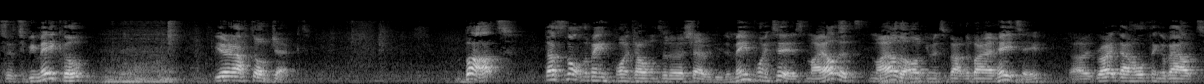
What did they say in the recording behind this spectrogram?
to to be makel, you don't have to object. But that's not the main point I wanted to share with you. The main point is my other my other argument about the Bayat Hativ, uh, right? That whole thing about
